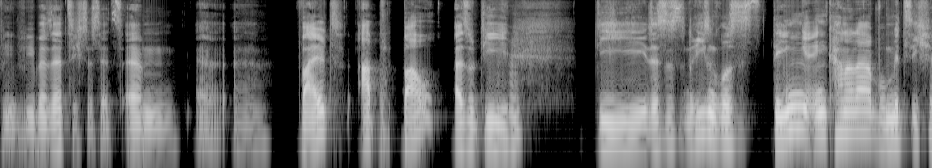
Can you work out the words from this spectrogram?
wie, wie übersetze ich das jetzt? Ähm, äh, äh, Waldabbau. Also die, mhm. die, das ist ein riesengroßes Ding in Kanada, womit sich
